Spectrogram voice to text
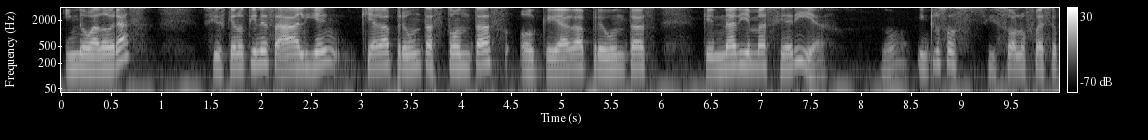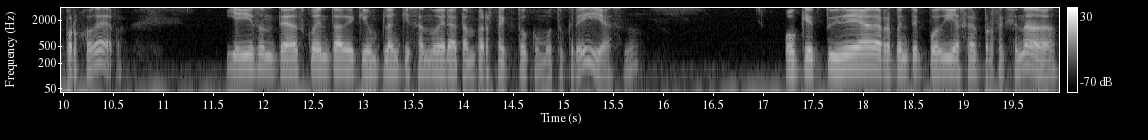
innovadoras si es que no tienes a alguien que haga preguntas tontas o que haga preguntas que nadie más se haría, ¿no? Incluso si solo fuese por joder. Y ahí es donde te das cuenta de que un plan quizá no era tan perfecto como tú creías, ¿no? O que tu idea de repente podía ser perfeccionada.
